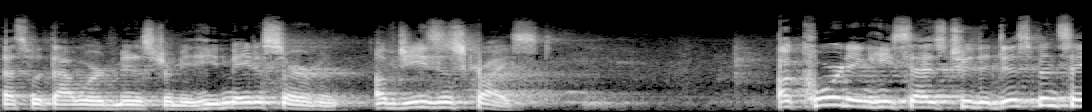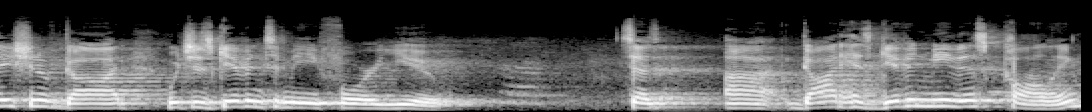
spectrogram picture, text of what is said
That's what that word minister means. He made a servant of Jesus Christ. According, he says, to the dispensation of God which is given to me for you. Says, uh, God has given me this calling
